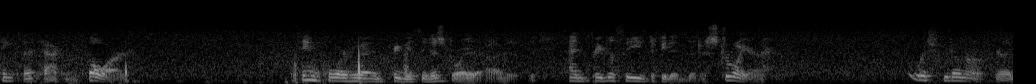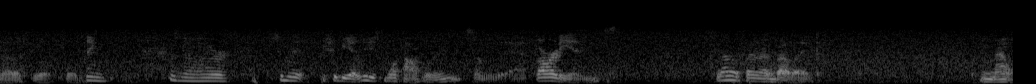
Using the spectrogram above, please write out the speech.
tanked an attack from Thor. Same Thor who had previously destroyed, uh, had previously defeated the Destroyer. Which we don't know, really know the full, thing. However, it should be at least more powerful than some of the Guardians. So now we're talking about like mountain.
